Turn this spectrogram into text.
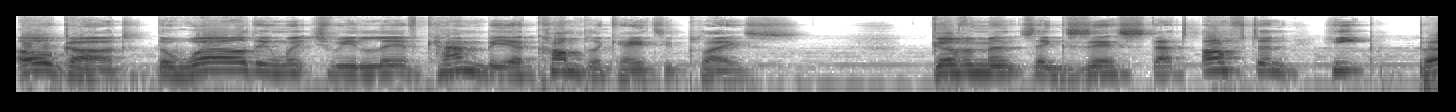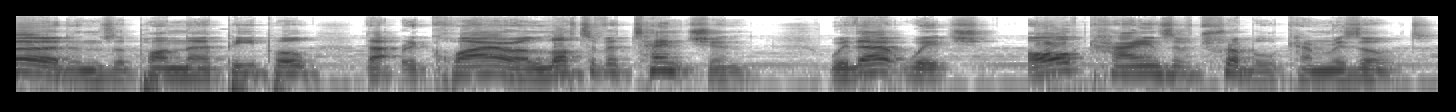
Oh God, the world in which we live can be a complicated place. Governments exist that often heap burdens upon their people that require a lot of attention, without which all kinds of trouble can result.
